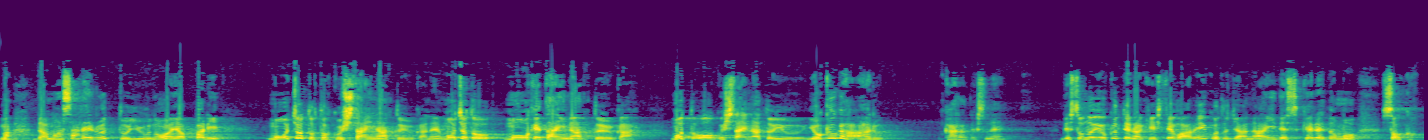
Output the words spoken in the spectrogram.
まあ、騙されるというのはやっぱり、もうちょっと得したいなというかね、もうちょっと儲けたいなというか、もっと多くしたいなという欲があるからですね。で、その欲っていうのは決して悪いことじゃないですけれども、そこ、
